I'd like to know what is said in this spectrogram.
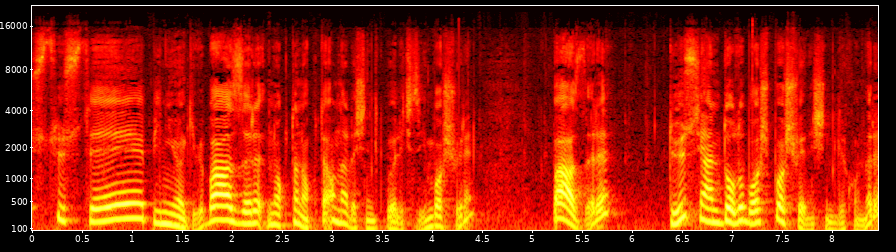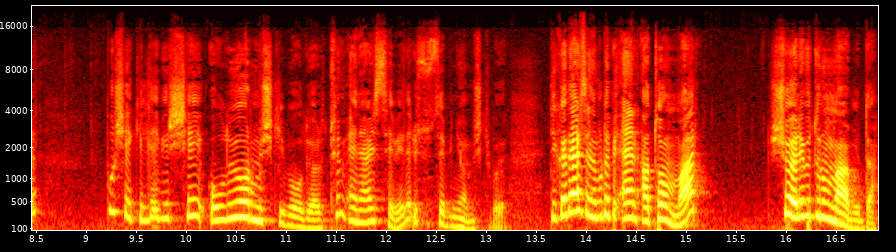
üst üste biniyor gibi. Bazıları nokta nokta onları da şimdilik böyle çizeyim boş verin. Bazıları düz yani dolu boş boş verin şimdilik onları. Bu şekilde bir şey oluyormuş gibi oluyor. Tüm enerji seviyeleri üst üste biniyormuş gibi oluyor. Dikkat ederseniz burada bir n atom var. Şöyle bir durum var burada.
